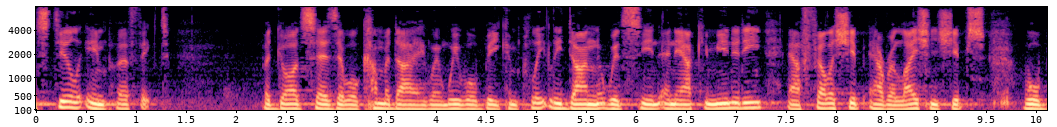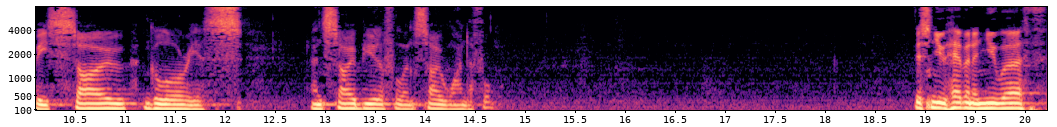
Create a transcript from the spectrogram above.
still imperfect. But God says there will come a day when we will be completely done with sin and our community, our fellowship, our relationships will be so glorious and so beautiful and so wonderful. This new heaven and new earth,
